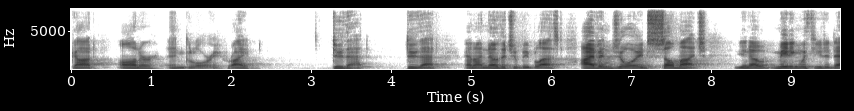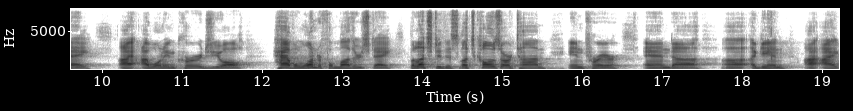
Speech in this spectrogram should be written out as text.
God honor and glory, right? Do that. Do that. And I know that you'll be blessed. I've enjoyed so much, you know, meeting with you today. I, I want to encourage you all. Have a wonderful Mother's Day. But let's do this. Let's close our time in prayer. And uh, uh, again, I, I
